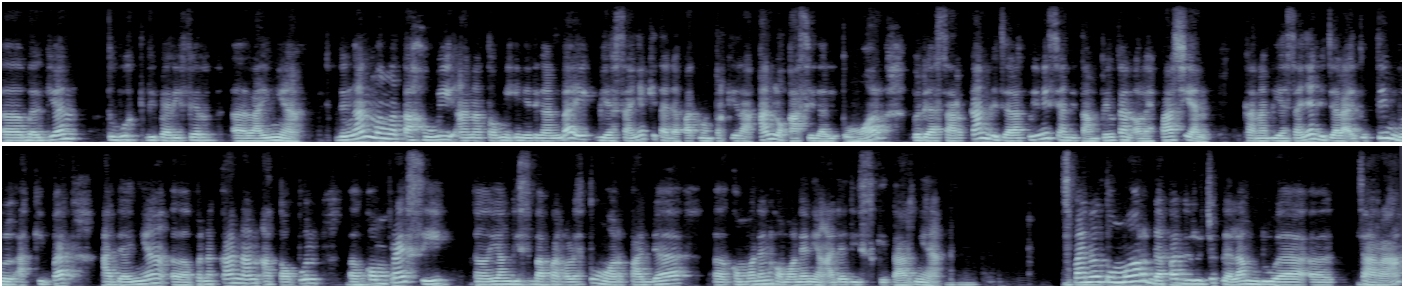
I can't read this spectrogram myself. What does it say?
eh, bagian tubuh di perifer eh, lainnya. Dengan mengetahui anatomi ini dengan baik, biasanya kita dapat memperkirakan lokasi dari tumor berdasarkan gejala klinis yang ditampilkan oleh pasien karena biasanya gejala itu timbul akibat adanya eh, penekanan ataupun eh, kompresi eh, yang disebabkan oleh tumor pada komponen-komponen yang ada di sekitarnya. Spinal tumor dapat dirujuk dalam dua cara.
